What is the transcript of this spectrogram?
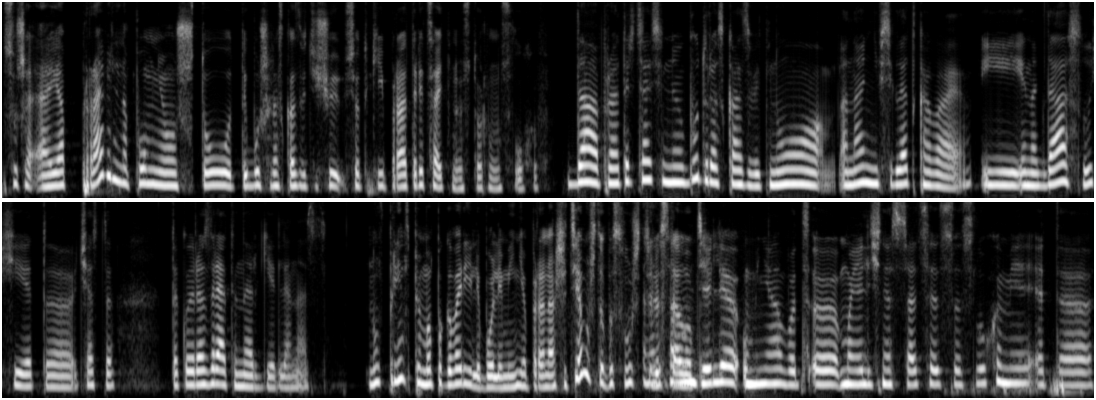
Слушай, а я правильно помню, что ты будешь рассказывать еще все-таки про отрицательную сторону слухов? Да, про отрицательную буду рассказывать, но она не всегда таковая. И иногда слухи — это часто такой разряд энергии для нас. Ну, в принципе, мы поговорили более-менее про наши темы, чтобы слушателю На стало... самом деле у меня вот э, моя личная ассоциация со слухами — это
